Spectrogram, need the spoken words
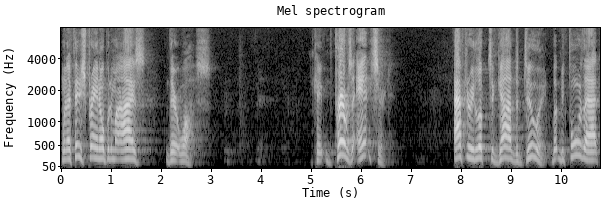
When I finished praying, opened my eyes, there it was. Okay, the prayer was answered after he looked to God to do it. But before that,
